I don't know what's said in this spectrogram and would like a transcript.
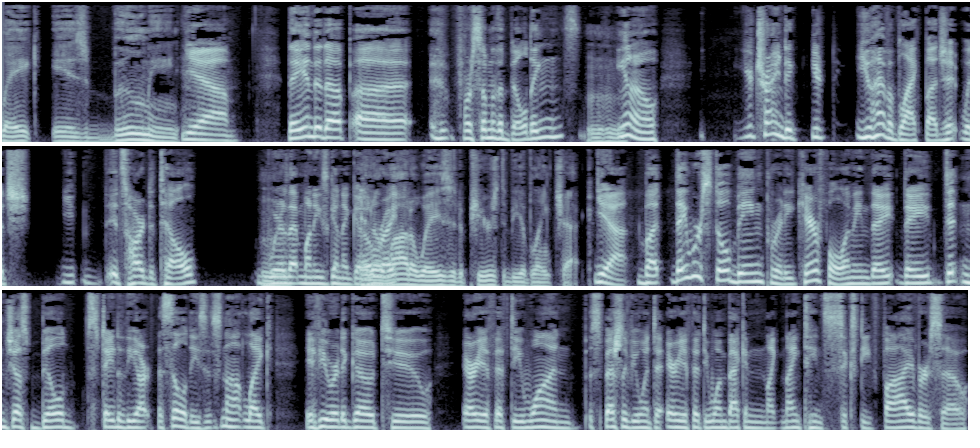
Lake is booming. Yeah. They ended up, uh, for some of the buildings, you know, you're trying to, you you have a black budget, which you, it's hard to tell where mm. that money's going to go, In a right? lot of ways, it appears to be a blank check. Yeah, but they were still being pretty careful. I mean, they, they didn't just build state of the art facilities. It's not like if you were to go to Area 51, especially if you went to Area 51 back in like 1965 or so,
